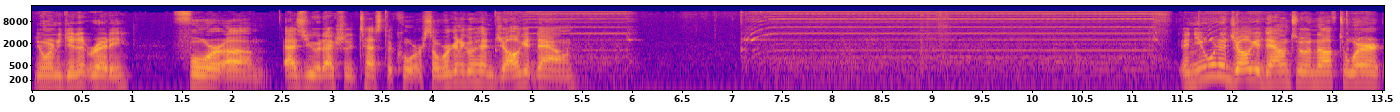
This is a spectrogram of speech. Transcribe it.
you want to get it ready for um, as you would actually test the core. So we're going to go ahead and jog it down. And you want to jog it down to enough to where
